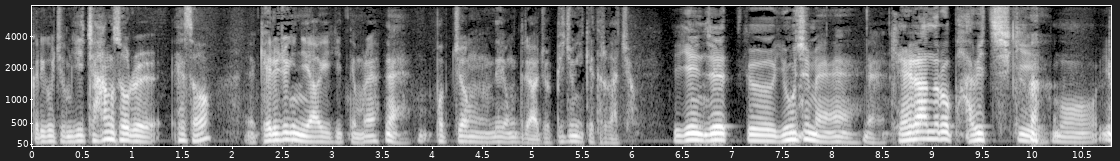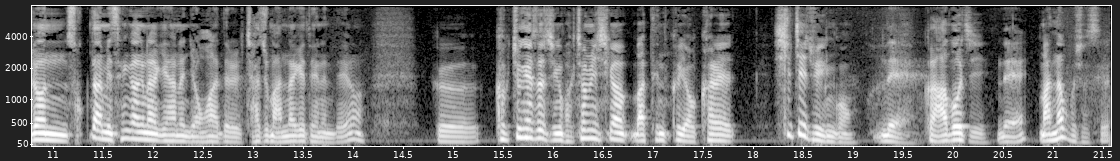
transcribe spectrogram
그리고 지금 2차 항소를 해서 예, 계류 중인 이야기이기 때문에 네. 법정 내용들이 아주 비중 있게 들어가죠. 이게 이제 그 요즘에 네. 계란으로 바위치기 뭐 이런 속담이 생각나게 하는 영화들 자주 만나게 되는데요. 그 극 중에서 지금 박철민 씨가 맡은 그 역할의 실제 주인공 네. 그 아버지 네. 만나 보셨어요?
